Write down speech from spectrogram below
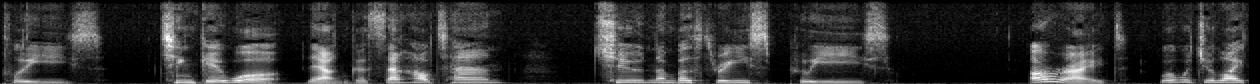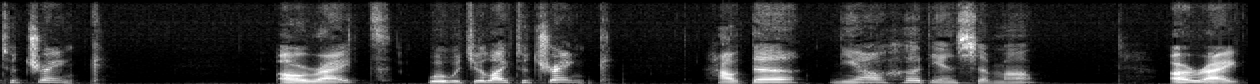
please. 请给我两个三号餐。Two number threes, please. All right. What would you like to drink? All right. What would you like to drink? 好的，你要喝点什么？All right.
